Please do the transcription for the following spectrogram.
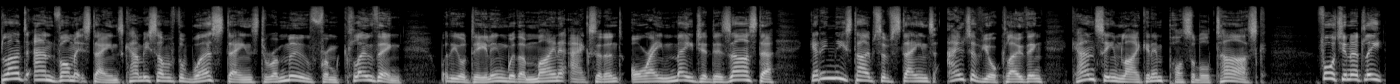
Blood and vomit stains can be some of the worst stains to remove from clothing. Whether you're dealing with a minor accident or a major disaster, getting these types of stains out of your clothing can seem like an impossible task. Fortunately,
